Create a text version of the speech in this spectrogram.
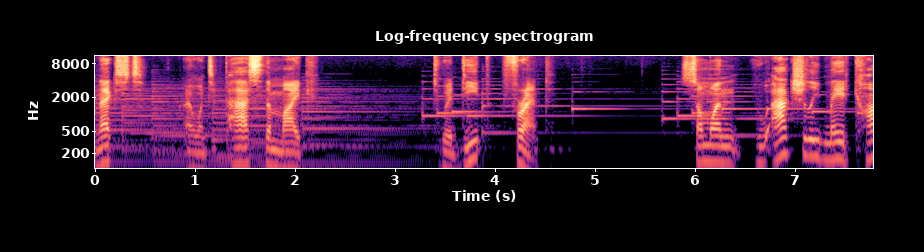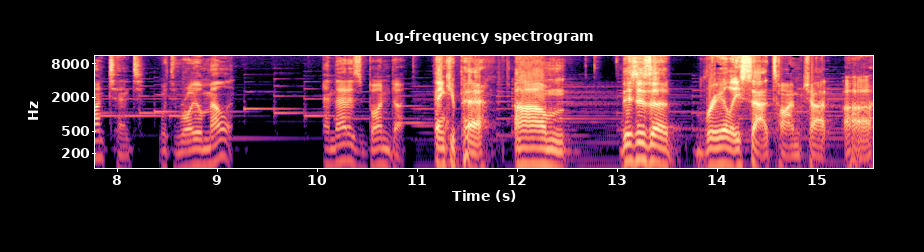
Next, I want to pass the mic to a deep friend. Someone who actually made content with Royal Melon. And that is Bunda. Thank you, Pear. Um, this is a really sad time, chat. Uh,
